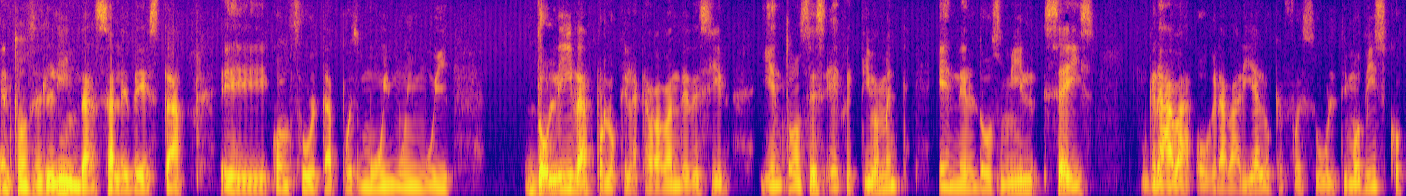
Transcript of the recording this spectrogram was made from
Entonces Linda sale de esta eh, consulta pues muy, muy, muy dolida por lo que le acababan de decir y entonces efectivamente en el 2006 graba o grabaría lo que fue su último disco.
